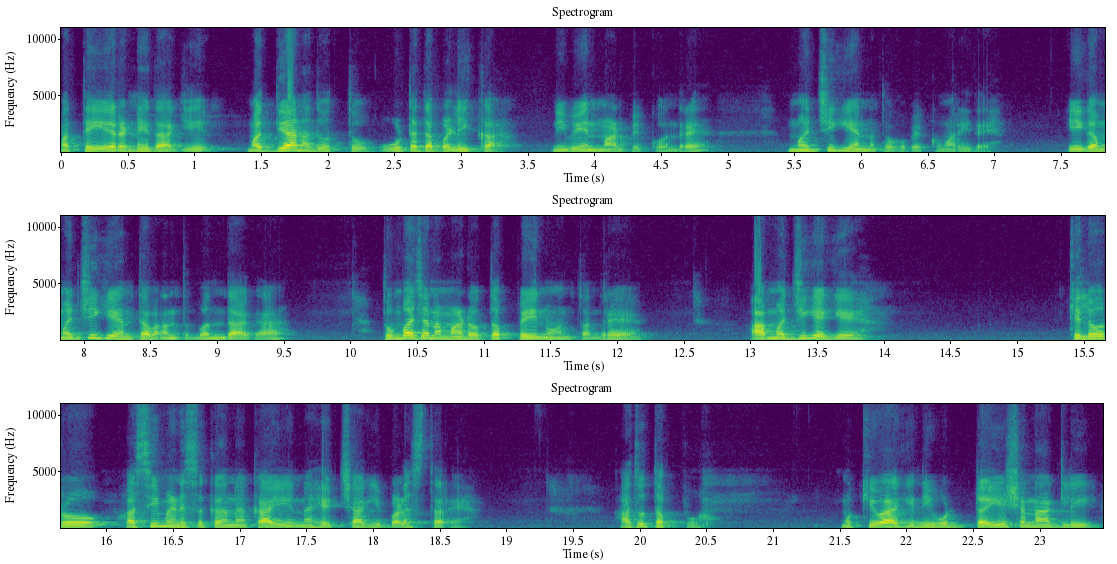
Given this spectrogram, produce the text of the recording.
ಮತ್ತು ಎರಡನೇದಾಗಿ ಮಧ್ಯಾಹ್ನದ ಹೊತ್ತು ಊಟದ ಬಳಿಕ ನೀವೇನು ಮಾಡಬೇಕು ಅಂದರೆ ಮಜ್ಜಿಗೆಯನ್ನು ತಗೋಬೇಕು ಮರಿದೆ. ಈಗ ಮಜ್ಜಿಗೆ ಅಂತ ಅಂತ ಬಂದಾಗ ತುಂಬ ಜನ ಮಾಡೋ ತಪ್ಪೇನು ಅಂತಂದರೆ ಆ ಮಜ್ಜಿಗೆಗೆ ಕೆಲವರು ಹಸಿಮೆಣಸಿನಕಾಯಿಯನ್ನು ಹೆಚ್ಚಾಗಿ ಬಳಸ್ತಾರೆ. ಅದು ತಪ್ಪು. ಮುಖ್ಯವಾಗಿ ನೀವು ಡೈಜೆಷನ್ ಆಗಲಿ,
